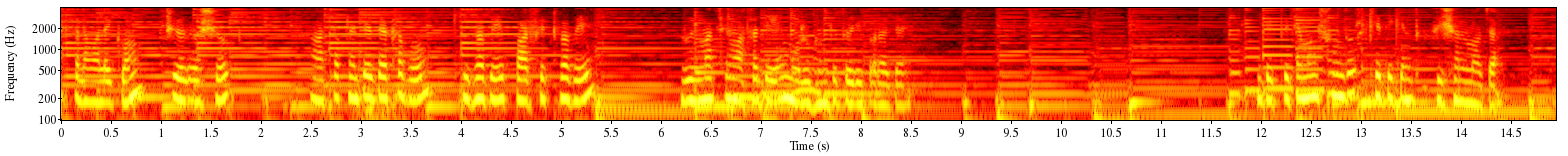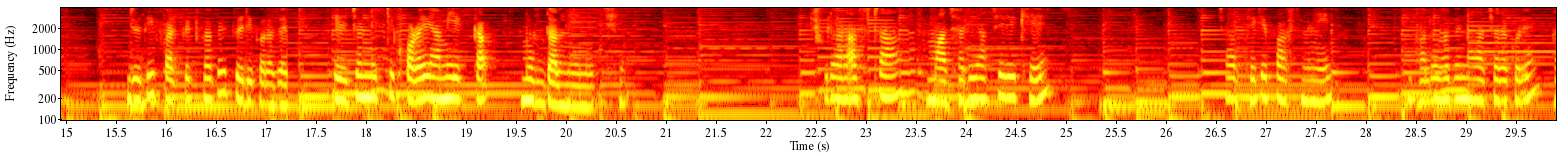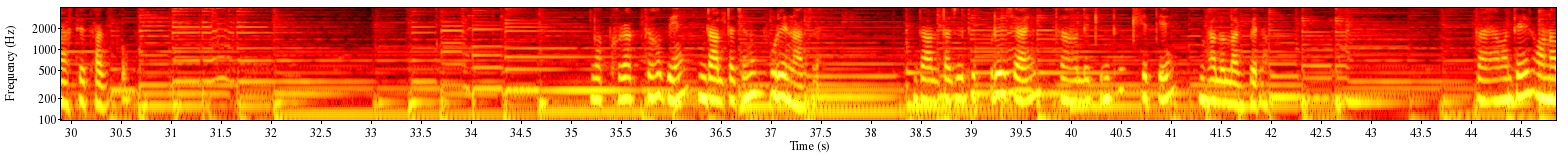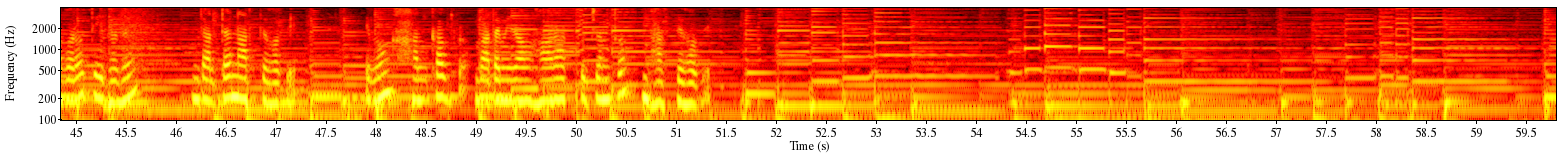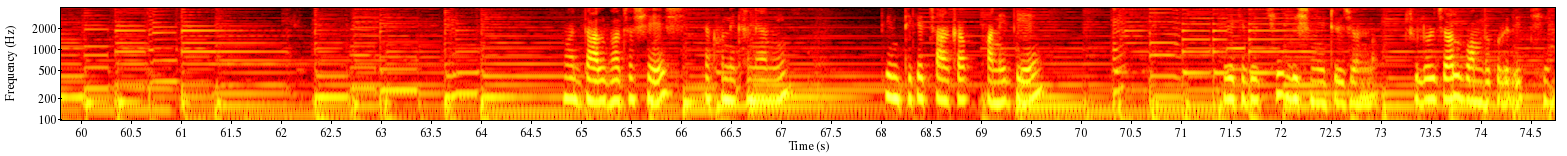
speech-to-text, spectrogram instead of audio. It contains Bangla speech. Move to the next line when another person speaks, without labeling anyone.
আসসালামু আলাইকুম, প্রিয় দর্শক। আজ আপনাদের দেখাবো কীভাবে পারফেক্টভাবে রুই মাছের মাথা দিয়ে মুরুঘণ্ট তৈরি করা যায়। দেখতে যেমন সুন্দর, খেতে কিন্তু ভীষণ মজা। যদি পারফেক্টভাবে তৈরি করা যায়, এর জন্য একটি কড়াই আমি এক কাপ মুগ ডাল নিয়ে নিচ্ছি। চুলার আঁচটা মাঝারি আঁচে রেখে চার থেকে পাঁচ মিনিট ভালোভাবে নাড়াচাড়া করে ভাজতে থাকব। লক্ষ্য রাখতে হবে ডালটা যেন পুড়ে না যায়। ডালটা যদি পুড়ে যায়, তাহলে কিন্তু খেতে ভালো লাগবে না। তাই আমাদের অনাবরত এইভাবে ডালটা নাড়তে হবে এবং হালকা বাদামি রং হওয়ার আগ পর্যন্ত ভাজতে হবে। আমার ডাল ভাজা শেষ। এখন এখানে আমি তিন থেকে চার কাপ পানি দিয়ে রেখে দিচ্ছি বিশ মিনিটের জন্য। চুলোর জল বন্ধ করে দিচ্ছি।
